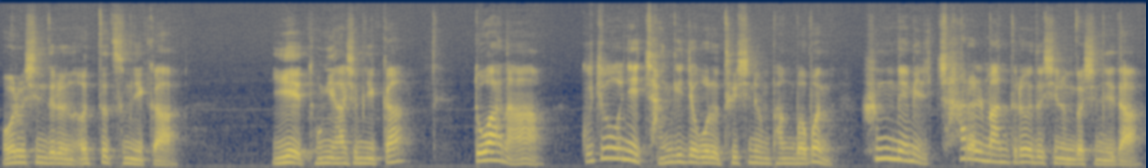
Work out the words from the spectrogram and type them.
어르신들은 어떻습니까? 이해 동의하십니까? 또 하나 꾸준히 장기적으로 드시는 방법은 흑메밀 차를 만들어 드시는 것입니다.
